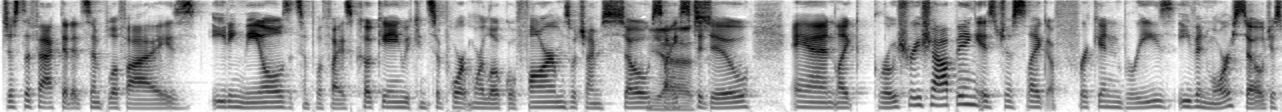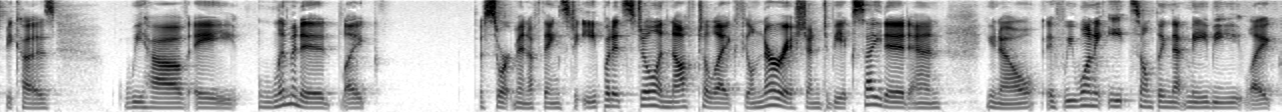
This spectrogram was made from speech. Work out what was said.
just the fact that it simplifies eating meals, it simplifies cooking. We can support more local farms, which I'm so yes. psyched to do. And like grocery shopping is just like a freaking breeze, even more so, just because we have a limited like assortment of things to eat, but it's still enough to like feel nourished and to be excited. And, you know, if we want to eat something that maybe like,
